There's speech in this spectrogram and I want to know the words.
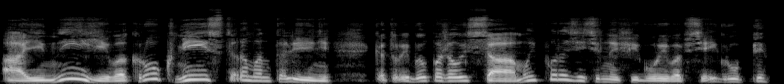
а иные вокруг мистера Монталини, который был, пожалуй, самой поразительной фигурой во всей группе.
